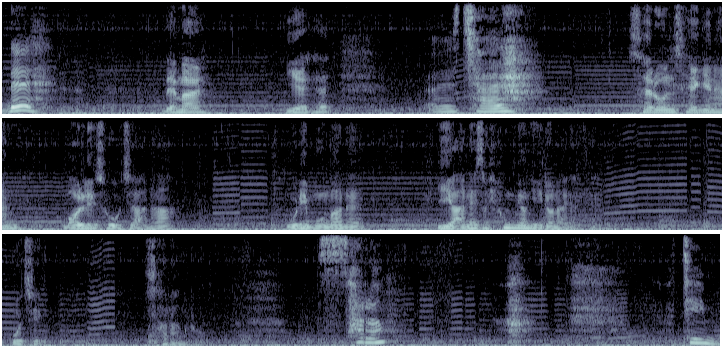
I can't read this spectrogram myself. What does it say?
네. 내 말 이해해? 에, 잘. 새로운 세계는 멀리서 오지 않아. 우리 몸 안에 이 안에서 혁명이 일어나야 해. 오직 사랑으로. 사랑? 팀,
